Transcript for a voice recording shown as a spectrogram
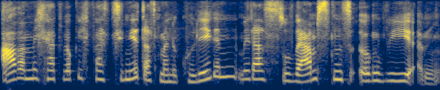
Aber mich hat wirklich fasziniert, dass meine Kollegin mir das so wärmstens irgendwie ähm,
